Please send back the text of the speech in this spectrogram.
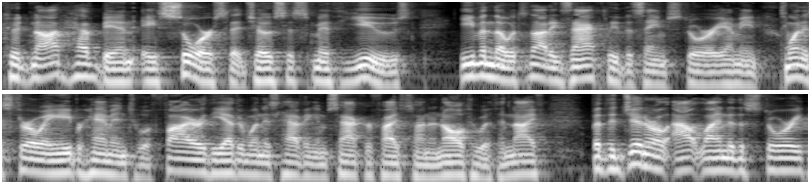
could not have been a source that Joseph Smith used even though it's not exactly the same story. I mean, one is throwing Abraham into a fire, the other one is having him sacrificed on an altar with a knife. But the general outline of the story,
